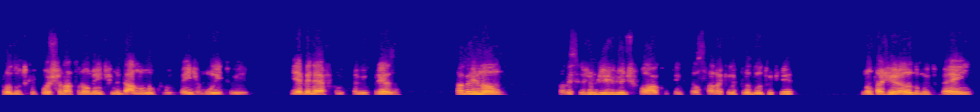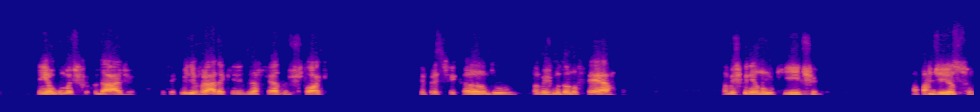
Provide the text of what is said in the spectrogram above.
produto que, poxa, naturalmente me dá lucro, vende muito e, e é benéfico para a minha empresa? Talvez não. Talvez seja um desvio de foco. Tem que pensar naquele produto que não está girando muito bem, tem alguma dificuldade, vou ter que me livrar daquele desafeto de estoque, reprecificando, talvez mudando oferta, talvez criando um kit. A partir disso,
